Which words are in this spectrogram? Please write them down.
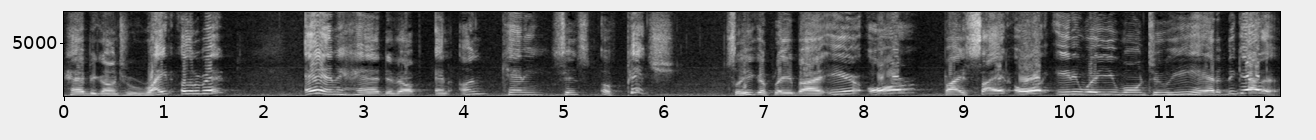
had begun to write a little bit, and had developed an uncanny sense of pitch. So he could play by ear or by sight or any way you want to, he had it together.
